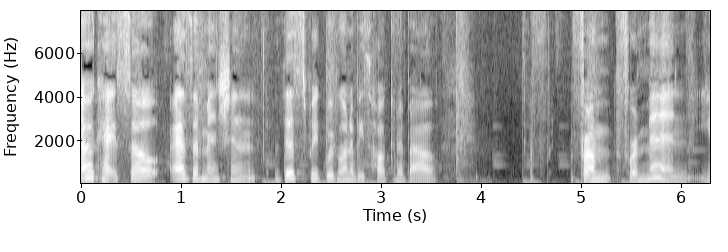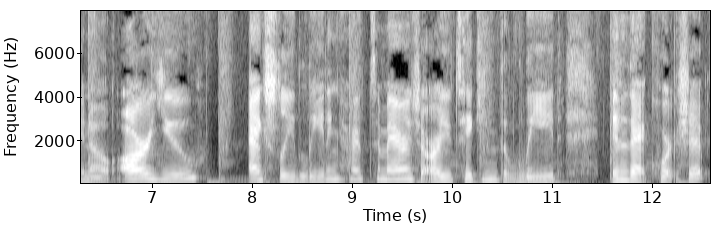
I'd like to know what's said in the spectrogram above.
Okay, so as I mentioned, this week we're going to be talking about from for men, you know, are you actually leading her to marriage or are you taking the lead in that courtship?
